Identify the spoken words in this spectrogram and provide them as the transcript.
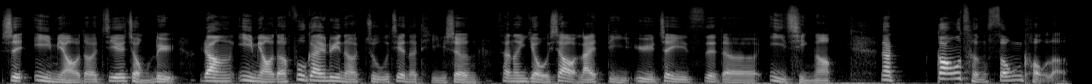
是疫苗的接种率，让疫苗的覆盖率呢逐渐的提升，才能有效来抵御这一次的疫情啊。那高层松口了，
